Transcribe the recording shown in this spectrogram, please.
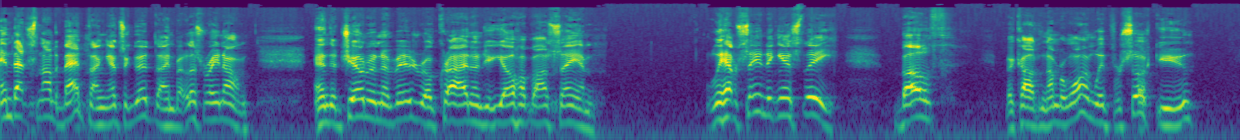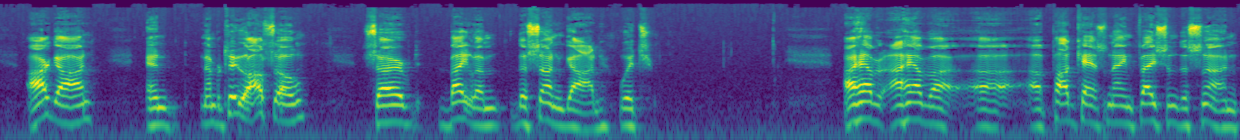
And that's not a bad thing, that's a good thing, but let's read on. And the children of Israel cried unto Jehovah, saying, We have sinned against thee, both because number one, we forsook you, our God, and number two, also served Balaam, the sun god, which I have I have a, a, a, podcast named Facing the Sun.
